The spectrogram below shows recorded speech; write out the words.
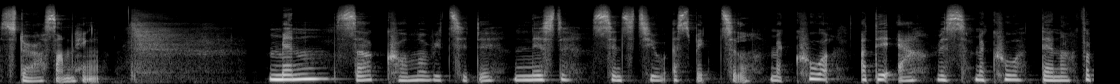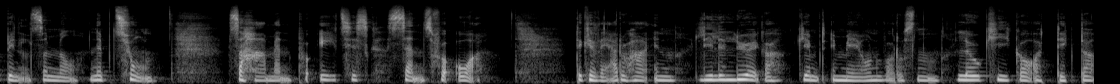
større sammenhæng. Men så kommer vi til det næste sensitive aspekt til Merkur, og det er, hvis Merkur danner forbindelse med Neptun, så har man poetisk sans for ord. Det kan være, at du har en lille lyriker gemt i maven, hvor du sådan low-key går og digter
